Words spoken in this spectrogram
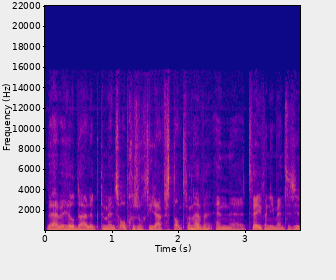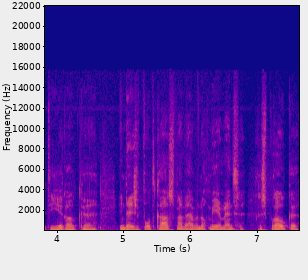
We hebben heel duidelijk de mensen opgezocht die daar verstand van hebben. En twee van die mensen zitten hier ook in deze podcast. Maar we hebben nog meer mensen gesproken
